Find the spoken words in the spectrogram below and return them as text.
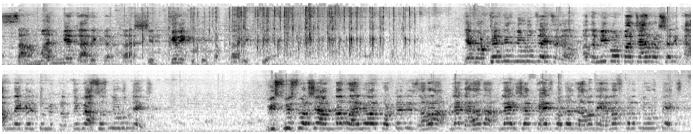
सामान्य कार्यकर्ता शेतकरी कुटुंबातला व्यक्ती आहे. त्या मोठ्यांनी निवडून जायचं का आता मी पण पाच चार वर्षांनी काम नाही केलं तुम्ही प्रत्येक वेळी असंच निवडून द्यायचं. वीस वीस वर्ष आमदार राहिल्यावर कोट्याधी झाला आपल्या घरात आपल्या आयुष्यात काहीच बदल झाला नाही यांनाच परत निवडून द्यायचं.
